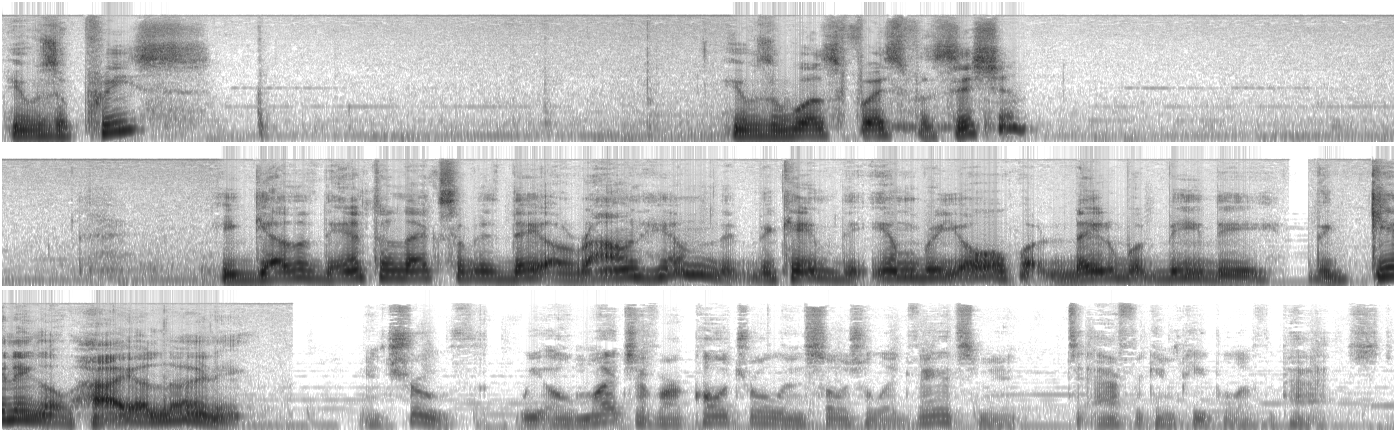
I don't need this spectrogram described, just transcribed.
he was a priest, he was the world's first physician. He gathered the intellects of his day around him that became the embryo of what later would be the beginning of higher learning. In truth, we owe much of our cultural and social advancement to African people of the past.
